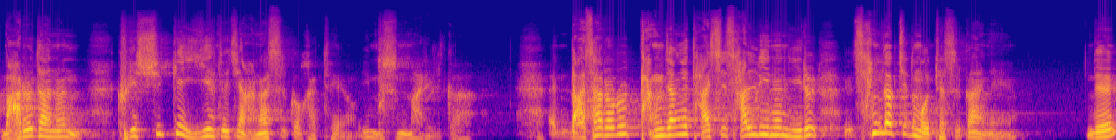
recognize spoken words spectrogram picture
마르다는 그게 쉽게 이해되지 않았을 것 같아요. 이 무슨 말일까? 나사로를 당장에 다시 살리는 일을 생각지도 못했을 거 아니에요. 근데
